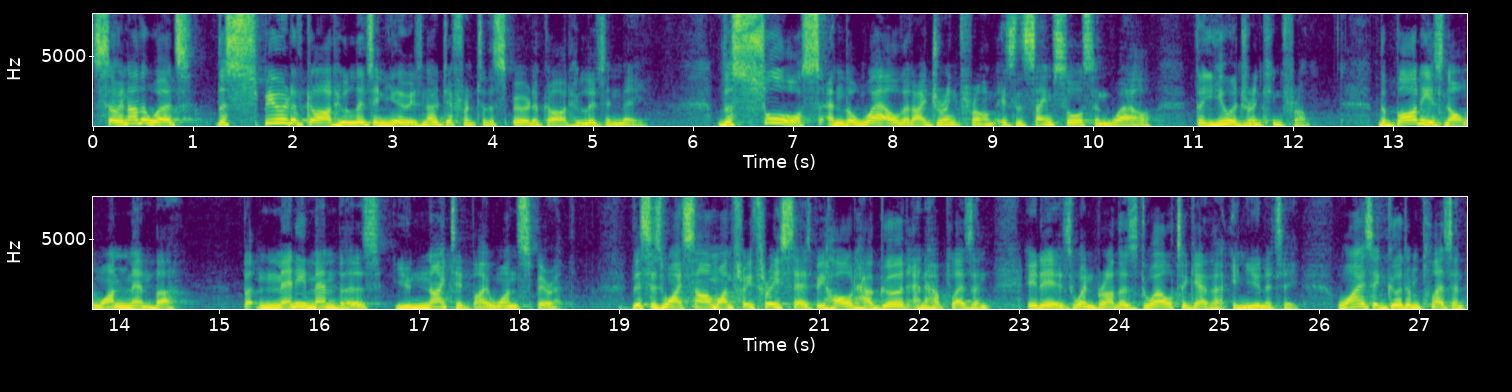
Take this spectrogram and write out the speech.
So, in other words, the Spirit of God who lives in you is no different to the Spirit of God who lives in me. The source and the well that I drink from is the same source and well that you are drinking from. The body is not one member, but many members united by one Spirit. This is why Psalm 133 says, Behold, how good and how pleasant it is when brothers dwell together in unity. Why is it good and pleasant?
